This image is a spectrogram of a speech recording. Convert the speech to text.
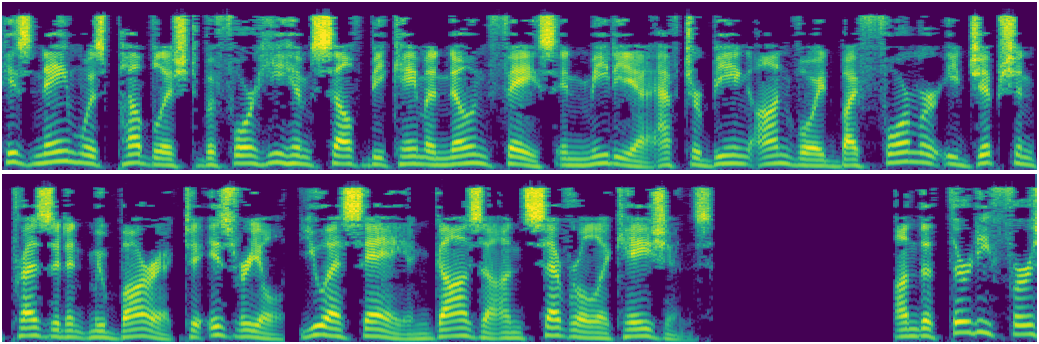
His name was published before he himself became a known face in media after being envoyed by former Egyptian President Mubarak to Israel, USA and Gaza on several occasions. On 31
